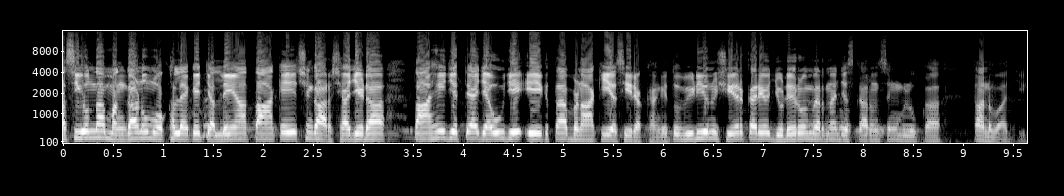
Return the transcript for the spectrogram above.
ਅਸੀਂ ਉਹਨਾਂ ਮੰਗਾਂ ਨੂੰ ਮੁੱਖ ਲੈ ਕੇ ਚੱਲੇ ਆ ਤਾਂ ਕਿ ਸੰਘਰਸ਼ ਆ ਜਿਹੜਾ, ਤਾਂ ਹੀ ਜਿੱਤਿਆ ਜਾਊ ਜੇ ਏਕਤਾ ਬਣਾ ਕੇ ਅਸੀਂ ਰੱਖਾਂਗੇ। ਤੋਂ ਵੀਡੀਓ ਨੂੰ ਸ਼ੇਅਰ ਕਰਿਓ, ਜੁੜੇ ਰਹੋ ਮੇਰੇ ਨਾਲ ਜਸਕਰਨ ਸਿੰਘ ਮਲੂਕਾ। ਧੰਨਵਾਦ ਜੀ।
